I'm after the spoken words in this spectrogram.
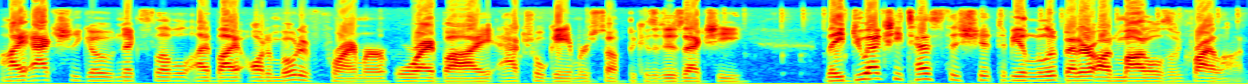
I actually go next level. I buy automotive primer or I buy actual gamer stuff because it is actually they do actually test this shit to be a little bit better on models than Krylon.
